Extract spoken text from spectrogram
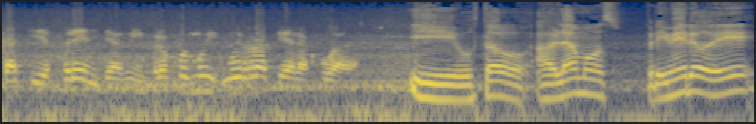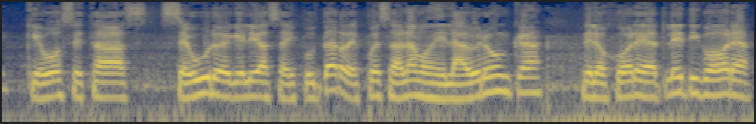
casi de frente a mí, pero fue muy muy rápida la jugada. Y Gustavo, hablamos primero de que vos estabas seguro de que le ibas a disputar, después hablamos de la bronca de los jugadores de Atlético. Ahora,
